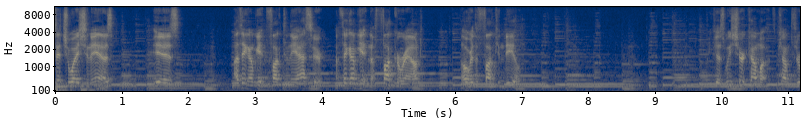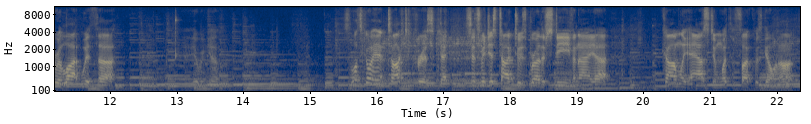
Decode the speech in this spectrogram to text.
Situation is, is I think I'm getting fucked in the ass here. I think I'm getting a fuck around over the fucking deal. Because we sure come up, come through a lot with. Uh, here we go. So let's go ahead and talk to Chris, okay? Since we just talked to his brother Steve, and I uh, calmly asked him what the fuck was going on.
